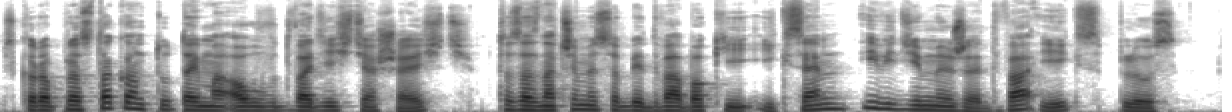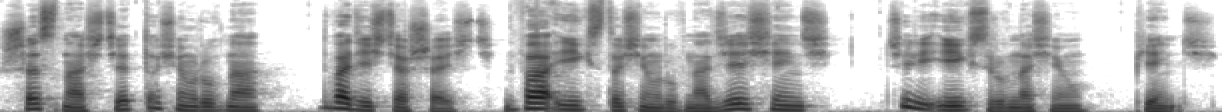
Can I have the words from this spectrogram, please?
Skoro prostokąt tutaj ma obwód 26, to zaznaczymy sobie dwa boki x i widzimy, że 2x plus 16 to się równa 26. 2x to się równa 10, czyli x równa się 5.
